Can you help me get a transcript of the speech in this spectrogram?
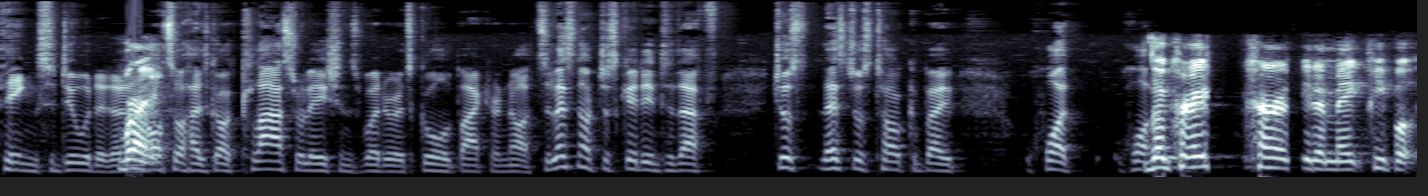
things to do with it, and Right. it also has got class relations, whether it's gold backed or not. So let's not just get into that. Just let's just talk about what what The creation of currency to make people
